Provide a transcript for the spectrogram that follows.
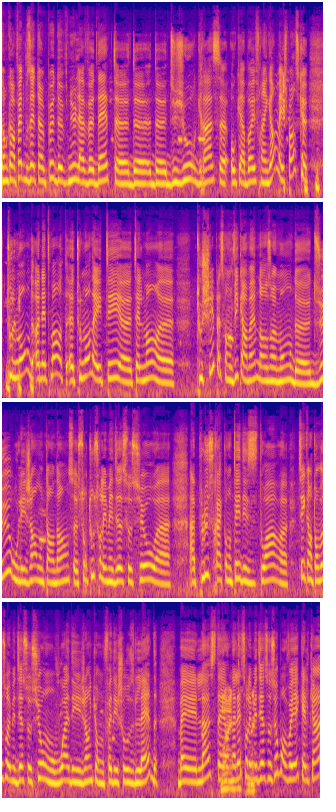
Donc, en fait, vous êtes un peu devenu la vedette euh, de, de- du jour grâce euh, au cowboy fringant. Mais je pense que tout le monde, honnêtement, euh, tout le monde a été tellement touché parce qu'on vit quand même dans un monde euh, dur où les gens ont tendance, euh, surtout sur les médias sociaux, à, à plus raconter des histoires. euh, tu sais, quand on va sur les médias sociaux, on voit des gens qui ont fait des choses laides. Ben là, c'était, Ouais, on allait sur les ouais. médias sociaux, puis on voyait quelqu'un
